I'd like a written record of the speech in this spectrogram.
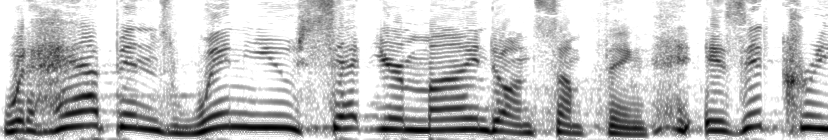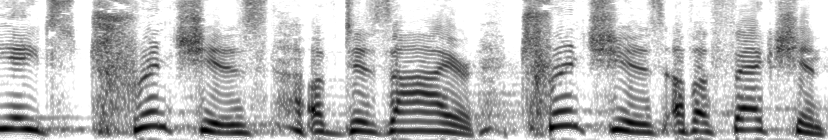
What happens when you set your mind on something is it creates trenches of desire, trenches of affection.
